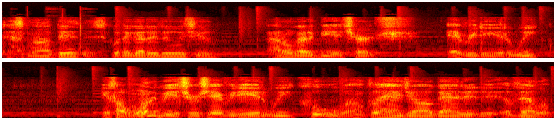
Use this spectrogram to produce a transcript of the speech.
that's my business. What I got to do with you? I don't got to be at church every day of the week. If I want to be at church every day of the week, cool. I'm glad y'all got it available.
